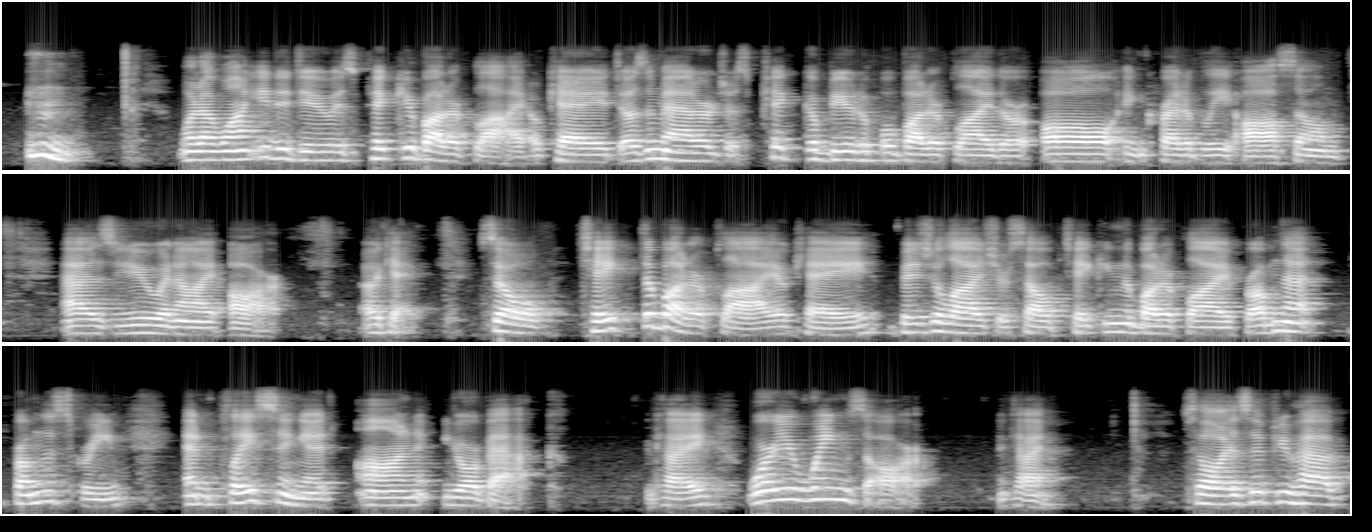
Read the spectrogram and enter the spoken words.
what I want you to do is pick your butterfly. Okay, it doesn't matter, just pick a beautiful butterfly. They're all incredibly awesome, as you and I are. Okay, so take the butterfly. Okay, visualize yourself taking the butterfly from that from the screen and placing it on your back okay, where your wings are, okay? So as if you have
